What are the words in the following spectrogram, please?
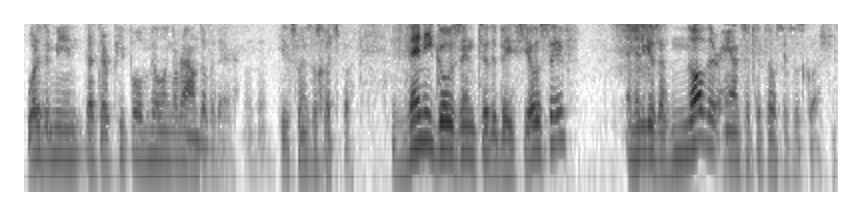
What does it mean that there are people milling around over there? Okay. He explains the chutzpah. Then he goes into the Beis Yosef, and then he gives another answer to Tosus's question.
